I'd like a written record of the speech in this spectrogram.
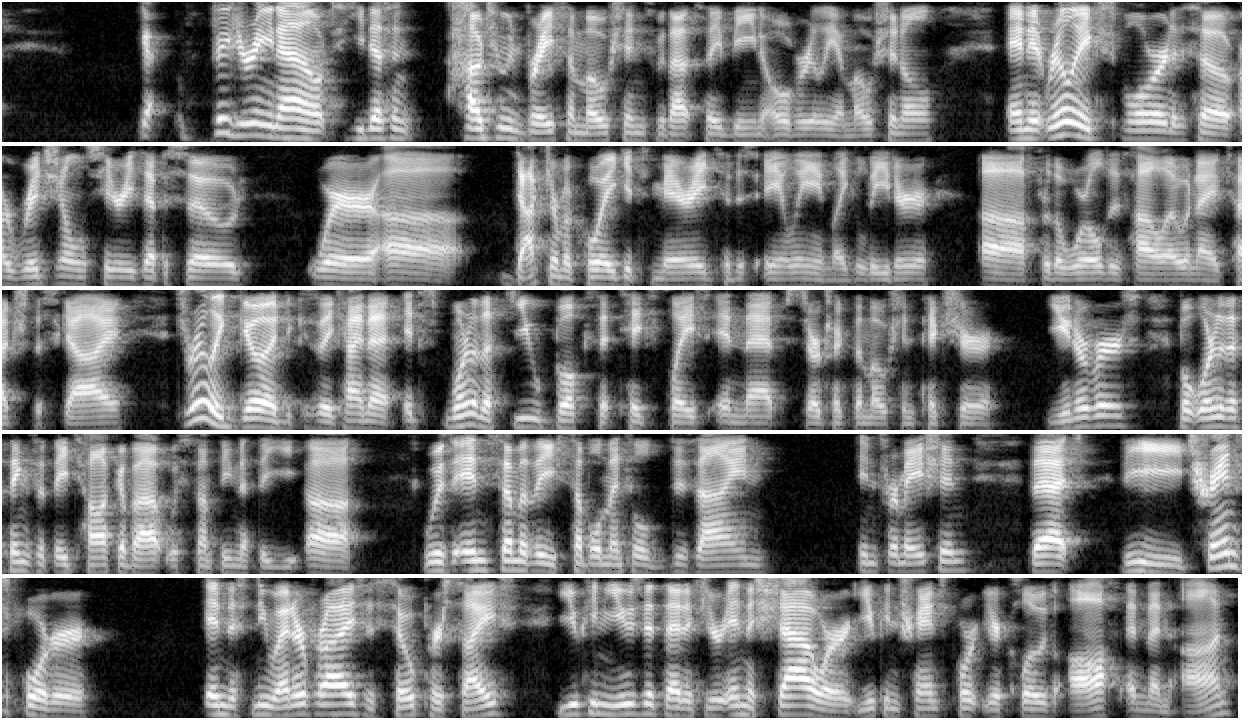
figuring out he doesn't how to embrace emotions without say being overly emotional. And it really explored this uh, original series episode where uh, Dr. McCoy gets married to this alien like leader uh, for the world is hollow and I touch the sky. It's really good because they kind of it's one of the few books that takes place in that Star Trek the Motion Picture universe. But one of the things that they talk about was something that the uh, was in some of the supplemental design information that the transporter in this new Enterprise is so precise. You can use it that if you're in the shower, you can transport your clothes off and then on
